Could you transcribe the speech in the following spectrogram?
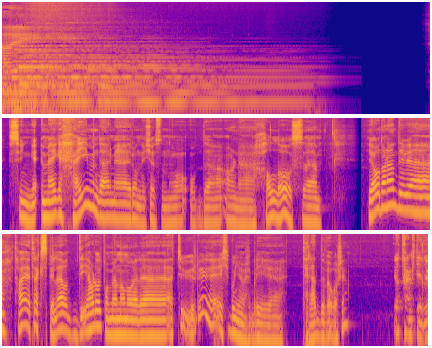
heim. Synge meg heim, der med Ronny Kjøsen og Odd Arne Hallås. Ja, Odd Arne, du tar trekkspillet, og det har du holdt på med noen år. Jeg tror du ikke begynner å bli 30 år siden? Ja, tenk det, du.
